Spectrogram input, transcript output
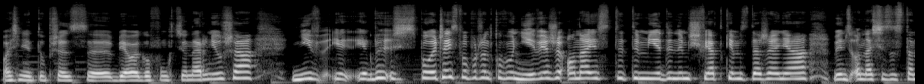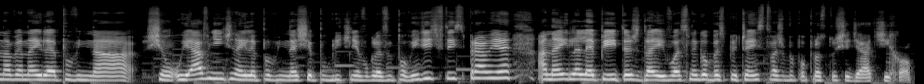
właśnie tu przez e, białego funkcjonariusza. Nie, jakby społeczeństwo początkowo nie wie, że ona jest tym jedynym świadkiem zdarzenia, więc ona się zastanawia, na ile powinna się ujawnić, na ile powinna się publicznie w ogóle wypowiedzieć w tej sprawie, a na ile lepiej też dla jej własnego bezpieczeństwa, żeby po prostu siedziała cicho.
